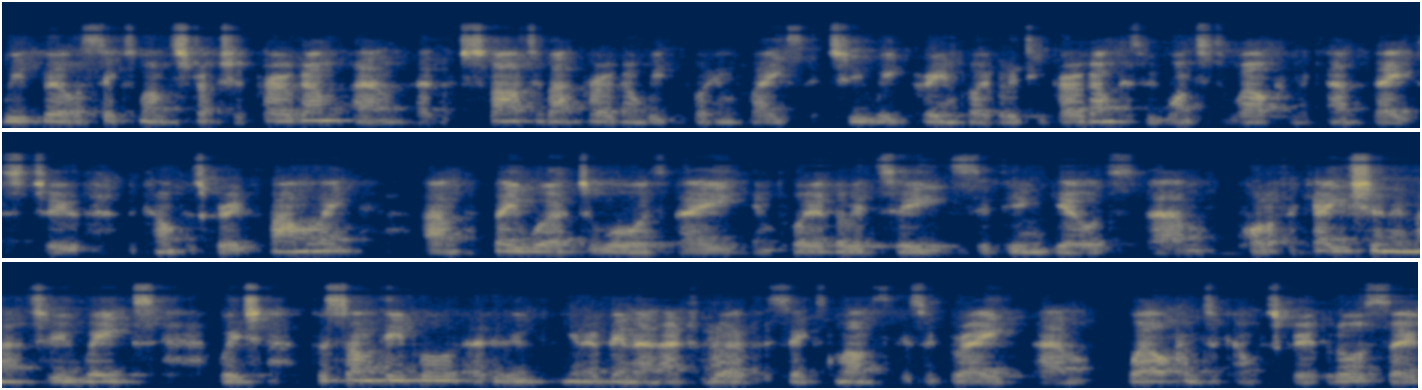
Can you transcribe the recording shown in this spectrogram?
we built a six-month structured program. Um, at the start of that program, we put in place a two-week pre-employability program because we wanted to welcome the candidates to the Compass Group family. Um, they work towards a employability city and guilds um, qualification in that two weeks, which for some people who've you know been out of work for six months is a great um, welcome to Compass Group, but also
